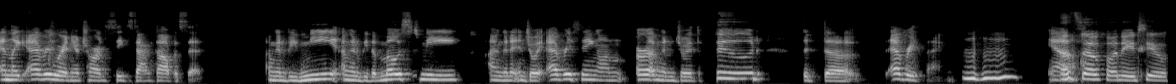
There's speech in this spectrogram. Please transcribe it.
And like everywhere in your chart it's the exact opposite I'm going to be me. I'm going to be the most me. I'm going to enjoy everything on or I'm going to enjoy the food, the, the everything. Mm-hmm. Yeah. That's so funny too.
